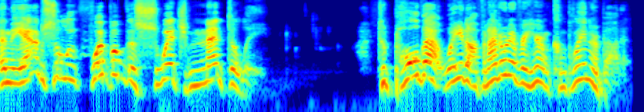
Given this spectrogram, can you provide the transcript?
and the absolute flip of the switch mentally to pull that weight off. And I don't ever hear him complaining about it.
